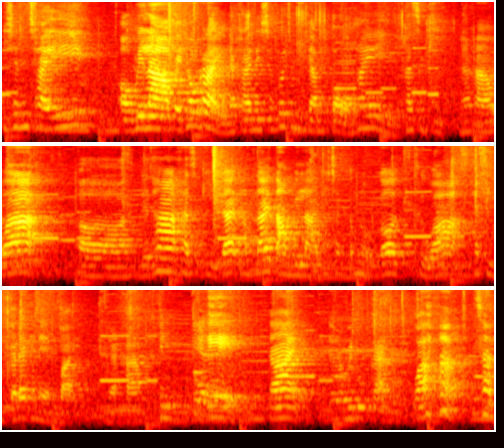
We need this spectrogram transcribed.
ดิฉันใช้เอ่อเวลาไปเท่าไหร่นะคะดิฉันก็จะมีการต่อให้ฮาสกินะคะว่า เดี๋ยวถ้าฮาสกิได้ทำได้ตามเวลาที่ฉันกำหนดก็ถือว่าฮาสกิก็ได้คะแนนไปนะคะโอเคได้เดี๋ยวเราไปดูกันว่าฉัน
